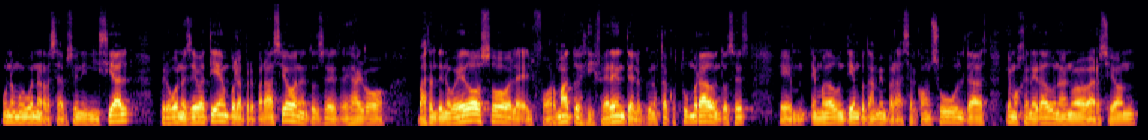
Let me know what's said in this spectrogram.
una muy buena recepción inicial, pero bueno, lleva tiempo la preparación, entonces es algo bastante novedoso, el, formato es diferente a lo que uno está acostumbrado, entonces eh, hemos dado un tiempo también para hacer consultas, hemos generado una nueva versión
